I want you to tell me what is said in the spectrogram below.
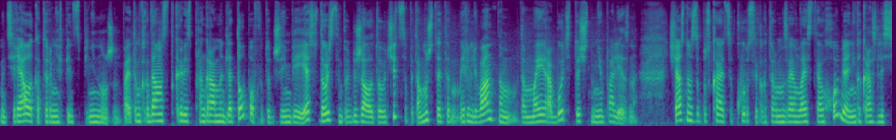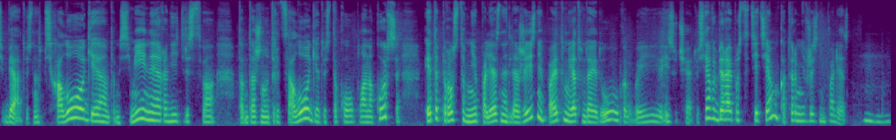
материала, который мне, в принципе, не нужен. Поэтому, когда у нас открылись программы для топов, вот тут же MBA, я с удовольствием побежала это учиться, потому что это релевантно там, моей работе точно мне полезно. Сейчас у нас запускаются курсы, которые мы называем лайфстайл-хобби, они как раз для себя. То есть у нас психология, там, семейное родительство, там даже нутрициология, психология, то есть такого плана курсы, это просто мне полезно для жизни, поэтому я туда иду как бы и изучаю. То есть я выбираю просто те темы, которые мне в жизни полезны. Угу.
